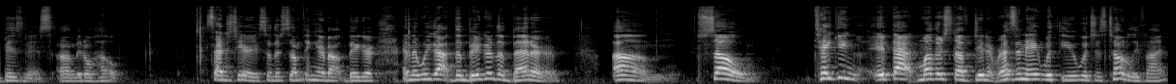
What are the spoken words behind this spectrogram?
business. Um, it'll help. Sagittarius. So there's something here about bigger. And then we got the bigger the better. Um, so taking if that mother stuff didn't resonate with you which is totally fine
